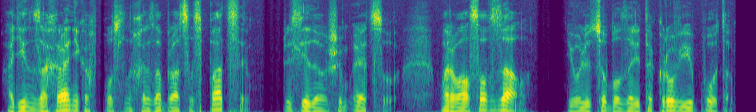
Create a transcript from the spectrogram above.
Один из охранников, посланных разобраться с паци, преследовавшим Эцу, ворвался в зал. Его лицо было залито кровью и потом.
